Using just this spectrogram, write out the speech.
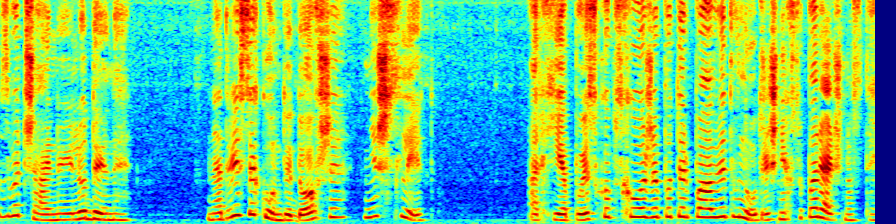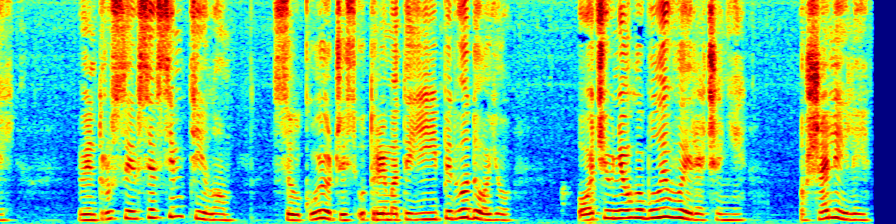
звичайної людини. На дві секунди довше, ніж слід. Архієпископ, схоже, потерпав від внутрішніх суперечностей. Він трусився всім тілом, силкуючись утримати її під водою. Очі в нього були вирячені, ошалілі.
